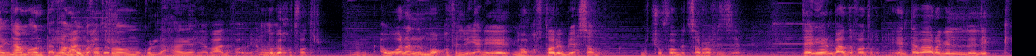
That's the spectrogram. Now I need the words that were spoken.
أي نعم أنت فترة. باحترام وكل حاجة. هي بعد فترة. يعني آه. الموضوع بياخد فترة. مم. اولا الموقف اللي يعني إيه موقف طارئ بيحصل لك. بتشوفه بيتصرف إزاي. ثانيا بعد فترة. أنت بقى راجل ليك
